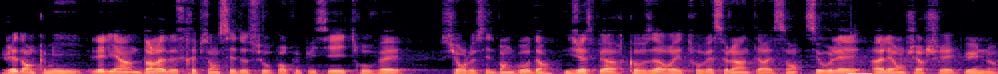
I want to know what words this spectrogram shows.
J'ai donc mis les liens dans la description ci-dessous pour que vous puissiez y trouver sur le site Banggood. J'espère que vous aurez trouvé cela intéressant. Si vous voulez aller en chercher une,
